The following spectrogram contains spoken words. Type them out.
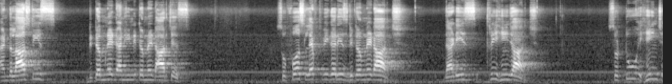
And the last is determinate and indeterminate arches. So first left figure is determinate arch that is 3 hinge arch. So two hinge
